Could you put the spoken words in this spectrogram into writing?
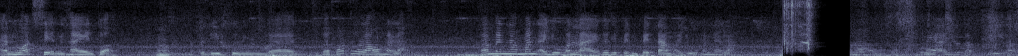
อันนวดเส้นให้ตัวครับ ก็ดีขึ้นมันบ่แต่แต่เพราะทุเราหั่นล่ะถ้ามันมันอายุมันหลายก็สิเป็นไปตามอายุมันนี่ล่ะแม่อายุตั้งปีแล้ว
